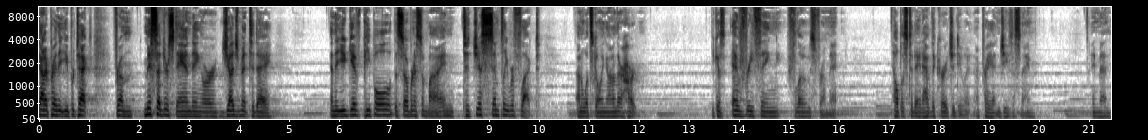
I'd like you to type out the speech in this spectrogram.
God, I pray that you protect from misunderstanding or judgment today, and that you give people the soberness of mind to just simply reflect on what's going on in their heart because everything flows from it. Help us today to have the courage to do it. I pray it in Jesus' name. Amen.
